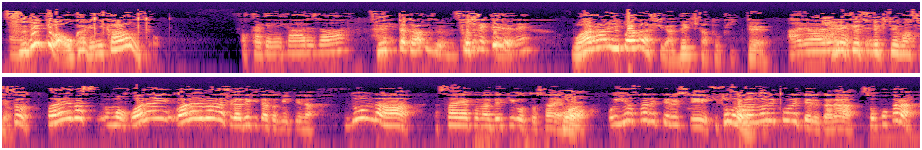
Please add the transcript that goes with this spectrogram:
すべてはおかげに変わるんですよ。おかげに変わるぞ。絶対変わるんですよ。そしすべてのて、ね、笑い話ができた時って、あるあるです。解決できてますよ。そう、笑い話、もう笑い、笑い話ができた時っていうのは、どんな最悪な出来事さえも、癒されてるし、それを乗り越えてるから、そこから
